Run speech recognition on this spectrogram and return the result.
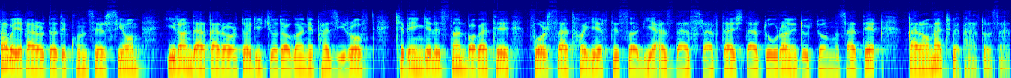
سوای قرارداد کنسرسیوم ایران در قراردادی جداگانه پذیرفت که به انگلستان بابت فرصتهای اقتصادی از دست رفتش در دوران دکتر مصدق قرامت بپردازد.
